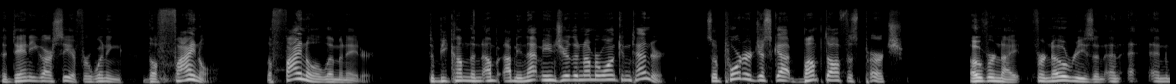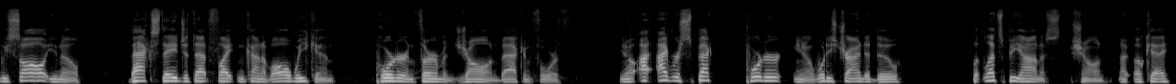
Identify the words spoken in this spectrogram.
to Danny Garcia for winning the final, the final eliminator to become the number. I mean, that means you're the number one contender. So Porter just got bumped off his perch overnight for no reason, and and we saw you know backstage at that fight and kind of all weekend, Porter and Thurman jawing back and forth. You know, I, I respect Porter, you know, what he's trying to do. But let's be honest, Sean, uh, okay?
